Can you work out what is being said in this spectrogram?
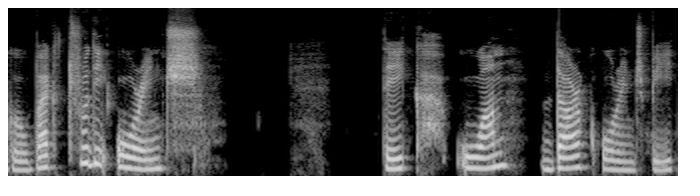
Go back through the orange, take one dark orange bead,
